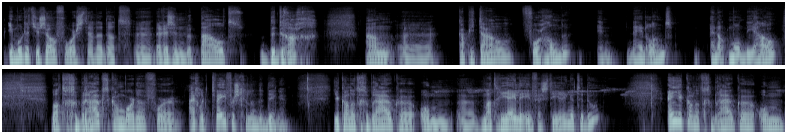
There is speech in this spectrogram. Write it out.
Je moet het je zo voorstellen dat uh, er is een bepaald bedrag aan uh, kapitaal voorhanden in Nederland en ook mondiaal, wat gebruikt kan worden voor eigenlijk twee verschillende dingen. Je kan het gebruiken om uh, materiële investeringen te doen. En je kan het gebruiken om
